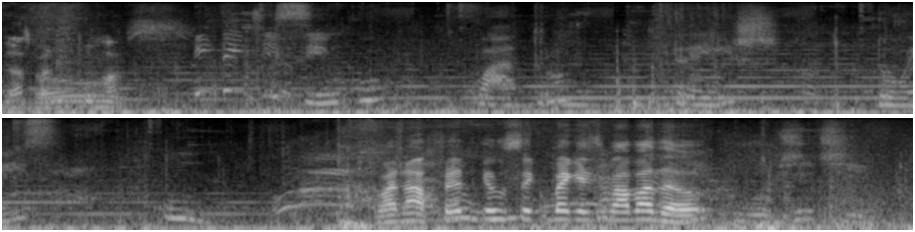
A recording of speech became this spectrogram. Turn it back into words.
Dá pra empurrar. Entendi. 5, 4, 3, 2, 1. Vai na frente que eu não sei como é que é esse mapa não. O objetivo.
